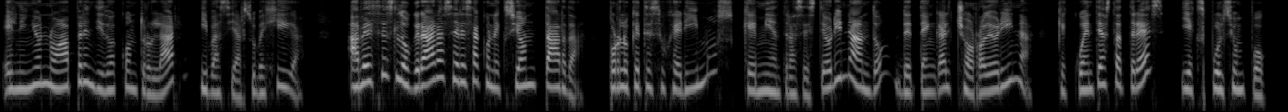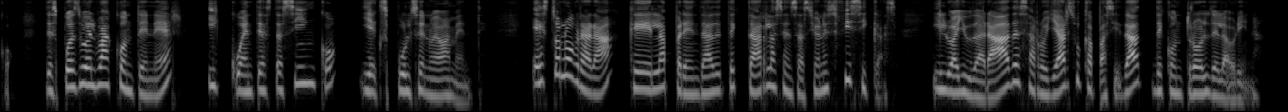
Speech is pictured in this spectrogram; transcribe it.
el niño no ha aprendido a controlar y vaciar su vejiga. A veces lograr hacer esa conexión tarda, por lo que te sugerimos que mientras esté orinando, detenga el chorro de orina, que cuente hasta tres y expulse un poco. Después vuelva a contener y cuente hasta cinco y expulse nuevamente. Esto logrará que él aprenda a detectar las sensaciones físicas y lo ayudará a desarrollar su capacidad de control de la orina.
